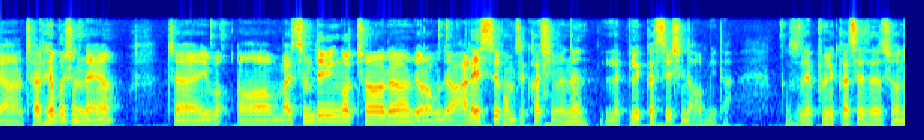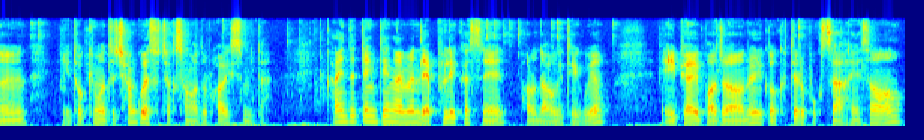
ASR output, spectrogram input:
자, 잘 해보셨나요? 자, 이번, 어, 말씀드린 것처럼 여러분들 RS 검색하시면은 ReplicaSet이 나옵니다. 그래서 ReplicaSet에서 저는 이 document 참고해서 작성하도록 하겠습니다. kind 땡땡 하면 replica set 바로 나오게 되고요. API 버전을 이거 그대로 복사해서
